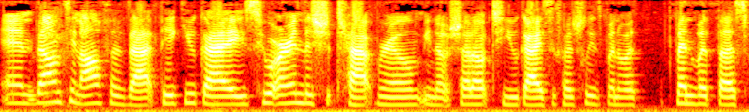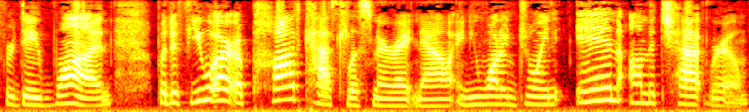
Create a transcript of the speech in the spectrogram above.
and bouncing off of that, thank you guys who are in the chat room. You know, shout out to you guys, especially who's been with been with us for day one. But if you are a podcast listener right now and you want to join in on the chat room,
